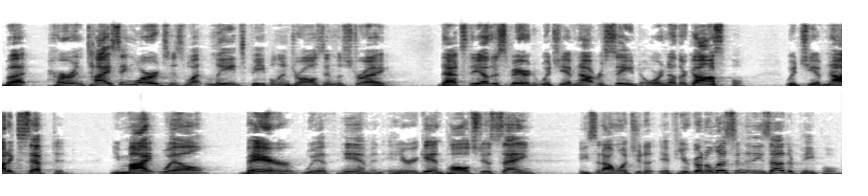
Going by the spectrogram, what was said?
But her enticing words is what leads people and draws them astray. That's the other spirit which ye have not received, or another gospel which ye have not accepted. You might well bear with him. And here again, Paul's just saying, he said, I want you to, if you're going to listen to these other people,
